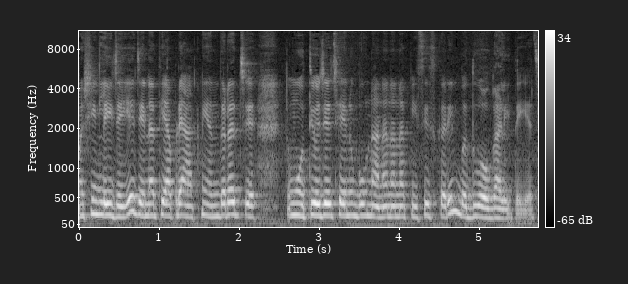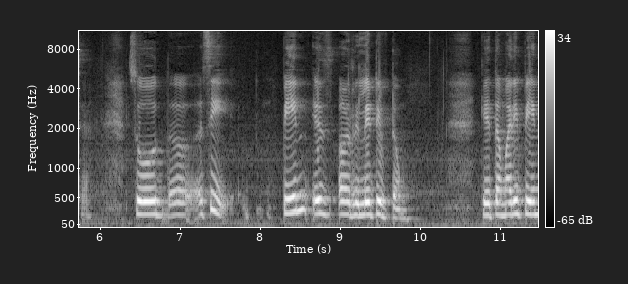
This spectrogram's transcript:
મશીન લઈ જઈએ, જેનાથી આપણે આંખની અંદર જ મોતિયો જે છે એનું બહુ નાના નાના પીસીસ કરીને બધું ઓગાળી દઈએ છીએ. So see pain is a relative term કે તમારી પેન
